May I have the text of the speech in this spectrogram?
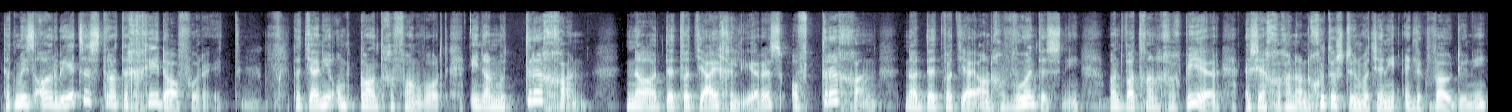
Dat mens alreeds 'n strategie daarvoor het. Dat jy nie omkant gevang word en dan moet teruggaan na dit wat jy geleer is of teruggaan na dit wat jy aangewoond is nie, want wat gaan gebeur is jy gaan dan goeders doen wat jy nie eintlik wou doen nie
